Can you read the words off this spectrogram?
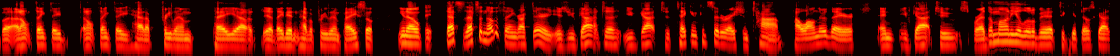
but I don't think they I don't think they had a prelim pay. Yeah, yeah, they didn't have a prelim pay. So you know that's that's another thing right there is you've got to you've got to take in consideration time, how long they're there, and you've got to spread the money a little bit to get those guys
